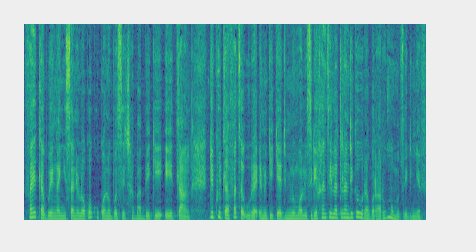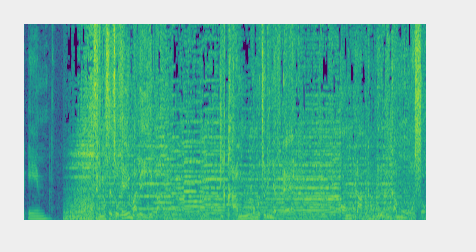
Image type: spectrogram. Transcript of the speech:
fa e tla boenganyisanelwa kwa kokwanobosetšhaba beke e tlang. Dikhutla fa tsa ura eno ke ke adimilo moalosi dikgang tse latelang di ka ura boraro mo motsweding fm e e maleba. Dikgang mo motsweding fm konka bokamoso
